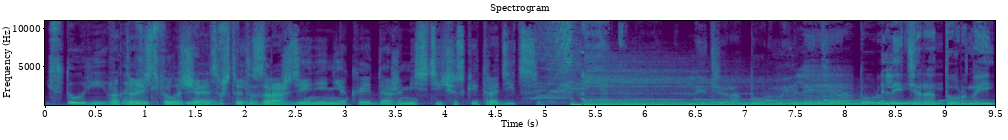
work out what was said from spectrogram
истории. Ну, в то есть контексте получается, что древности. это зарождение некой даже мистической традиции. Литературный, литературный, Литературный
